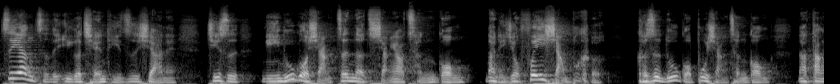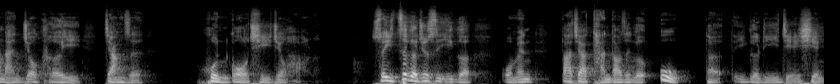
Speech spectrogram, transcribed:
这样子的一个前提之下呢，其实你如果想真的想要成功，那你就非想不可。可是如果不想成功，那当然就可以这样子混过去就好了。所以这个就是一个我们大家谈到这个物的一个理解性。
